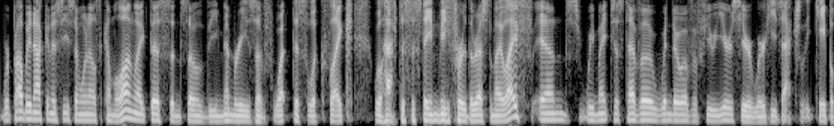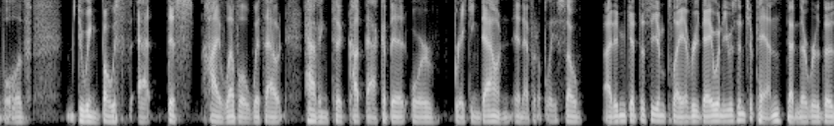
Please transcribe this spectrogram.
we're probably not going to see someone else come along like this. And so the memories of what this looks like will have to sustain me for the rest of my life. And we might just have a window of a few years here where he's actually capable of doing both at this high level without having to cut back a bit or breaking down inevitably. So I didn't get to see him play every day when he was in Japan. Then there were the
